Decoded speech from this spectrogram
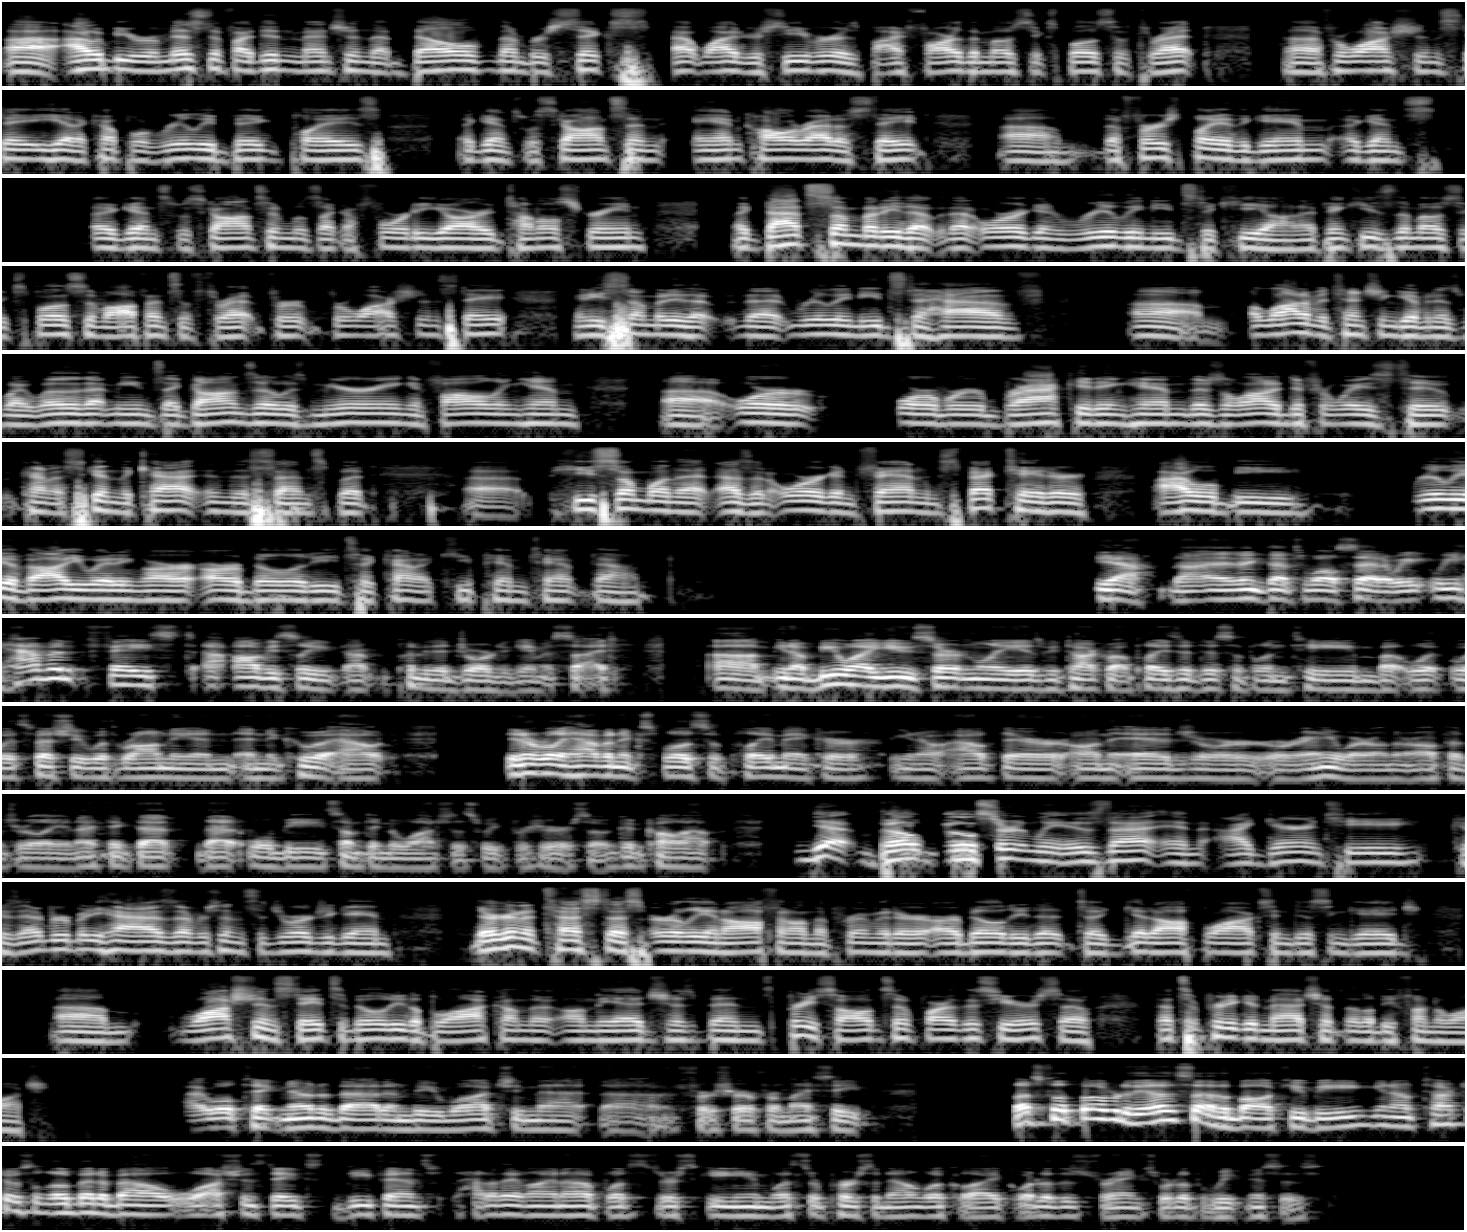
uh, I would be remiss if I didn't mention that Bell, number six at wide receiver, is by far the most explosive threat uh, for Washington State. He had a couple really big plays against Wisconsin and Colorado State. Um, the first play of the game against against Wisconsin was like a 40 yard tunnel screen. Like that's somebody that that Oregon really needs to key on. I think he's the most explosive offensive threat for for Washington State, and he's somebody that that really needs to have um, a lot of attention given his way. Whether that means that Gonzo is mirroring and following him, uh, or or we're bracketing him. There's a lot of different ways to kind of skin the cat in this sense, but uh, he's someone that, as an Oregon fan and spectator, I will be really evaluating our, our ability to kind of keep him tamped down. Yeah, I think that's well said. We we haven't faced obviously uh, putting the Georgia game aside. Um, you know, BYU certainly, as we talked about, plays a disciplined team, but with, especially with Romney and, and Nacua out, they don't really have an explosive playmaker, you know, out there on the edge or or anywhere on their offense really. And I think that that will be something to watch this week for sure. So a good call out. Yeah, Bell Bell certainly is that, and I guarantee because everybody has ever since the Georgia game, they're going to test us early and often on the perimeter, our ability to to get off blocks and disengage. Um, Washington State's ability to block on the on the edge has been pretty solid so far this year, so that's a pretty good matchup that'll be fun to watch. I will take note of that and be watching that uh, for sure from my seat. Let's flip over to the other side of the ball, QB. You know, talk to us a little bit about Washington State's defense. How do they line up? What's their scheme? What's their personnel look like? What are the strengths? What are the weaknesses?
